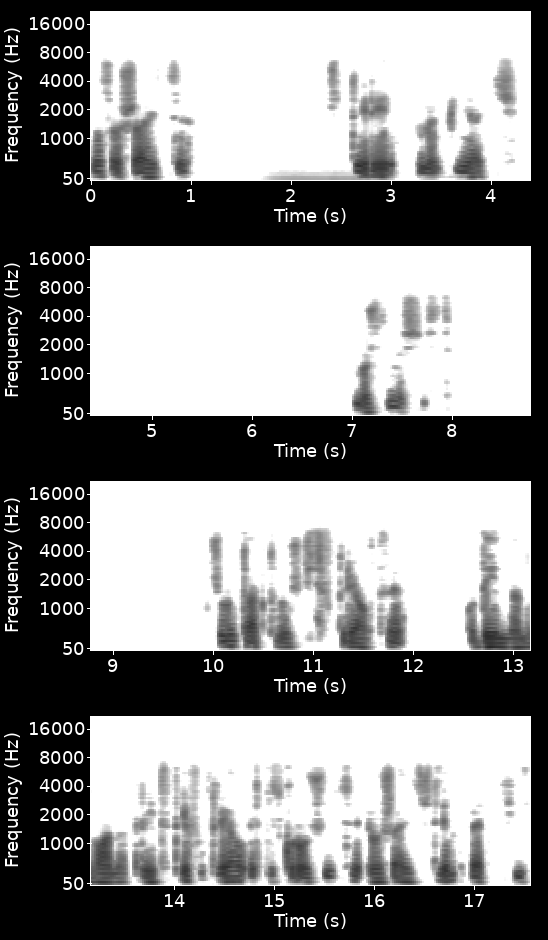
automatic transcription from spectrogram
у нас залишається 4 на 5 множити на 6. Чому так? Тому що 6 факторіал це 1 на 2 на 3 це 3 факторіал, які скорочуються і лишається 4 на 5 на 6.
